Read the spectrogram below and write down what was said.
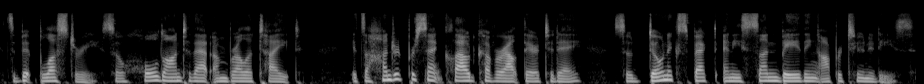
It's a bit blustery, so hold on to that umbrella tight. It's 100% cloud cover out there today, so don't expect any sunbathing opportunities.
